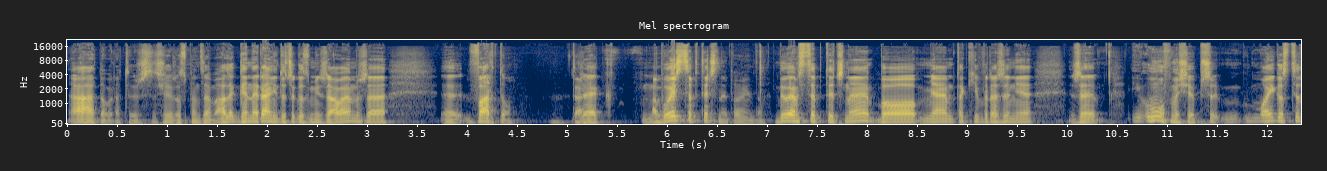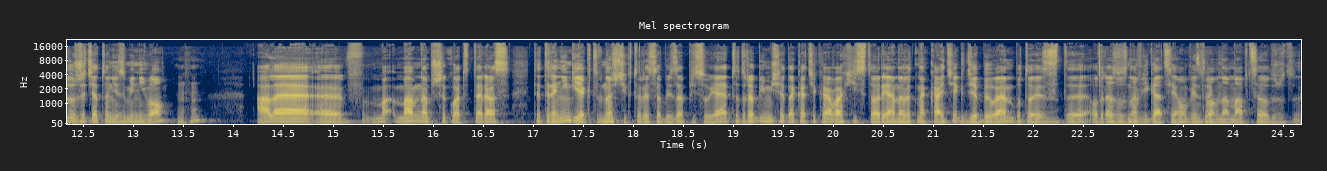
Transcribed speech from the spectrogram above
A, dobra, to już się rozpędzamy. Ale generalnie do czego zmierzałem, że e, warto. Tak. Że jak, A byłeś sceptyczny, pamiętam. Byłem sceptyczny, bo miałem takie wrażenie, że. I umówmy się, przy, mojego stylu życia to nie zmieniło. Mhm. ale e, ma, mam na przykład teraz te treningi, aktywności, które sobie zapisuję, to robi mi się taka ciekawa historia nawet na kajcie, gdzie byłem, bo to jest e, od razu z nawigacją, więc Tak. mam na mapce odrzuc-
